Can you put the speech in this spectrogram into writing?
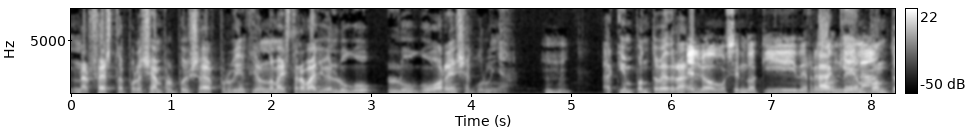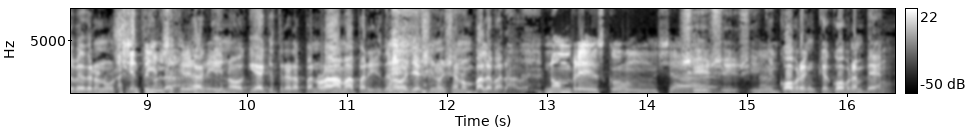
nas festas, por exemplo, pois as provincias onde máis traballo é Lugo, Lugo, Orense e Coruña. Uh -huh Aquí en Pontevedra... E logo, sendo aquí de Redondela... Aquí en Pontevedra non se estila. Non se aquí, rir. no, aquí hai que traer a panorama, París de Noia, senón xa non vale para nada. Nombres con xa... Sí, sí, sí, ¿no? que cobren, que cobren ben.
